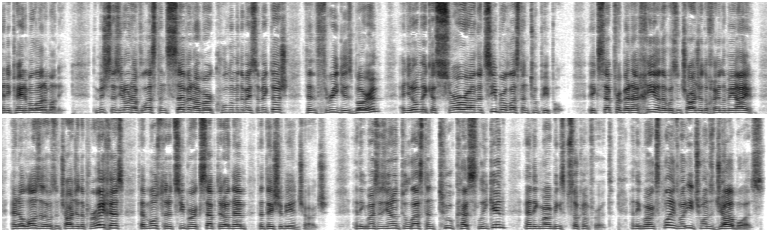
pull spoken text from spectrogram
and he paid him a lot of money. The Mishnah says you don't have less than seven Amar Kulim in the base of Hamikdash, then three Gizbarim, and you don't make a Sorara on the Tzibur less than two people except for Ben Achia that was in charge of the Chaylim and Elazar that was in charge of the Pareiches, that most of the Tzibur accepted on them that they should be in charge. And the Gemara says you don't do less than two kaslikin, and the Gemara brings psukim for it. And the Gemara explains what each one's job was.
